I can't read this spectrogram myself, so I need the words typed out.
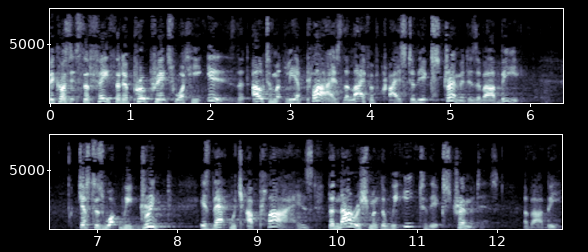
Because it's the faith that appropriates what he is that ultimately applies the life of Christ to the extremities of our being. Just as what we drink is that which applies the nourishment that we eat to the extremities of our being.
